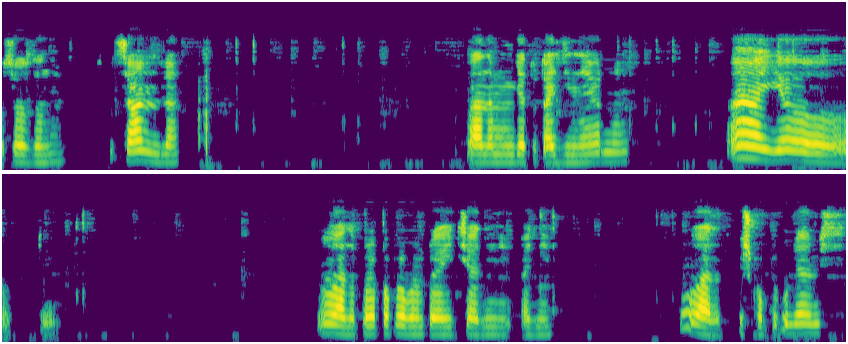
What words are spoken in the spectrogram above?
создана специально для Ладно, я тут один, наверное. А, ё... Ну ладно, про попробуем пройти одни, одни. Ну ладно, пешком прогуляемся.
